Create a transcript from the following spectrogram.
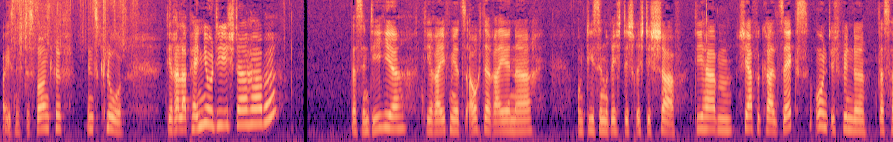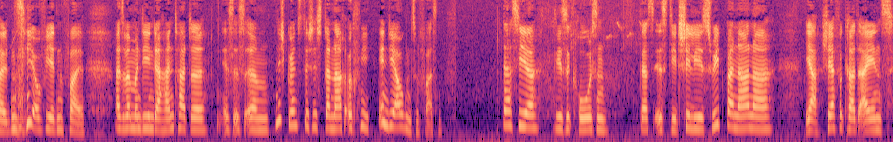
Weiß nicht, das war ein Griff ins Klo. Die Jalapeno, die ich da habe, das sind die hier. Die reifen jetzt auch der Reihe nach. Und die sind richtig, richtig scharf. Die haben Schärfegrad 6 und ich finde, das halten sie auf jeden Fall. Also wenn man die in der Hand hatte, ist es ähm, nicht günstig, es danach irgendwie in die Augen zu fassen. Das hier, diese großen, das ist die Chili Sweet Banana. Ja, Schärfegrad 1,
